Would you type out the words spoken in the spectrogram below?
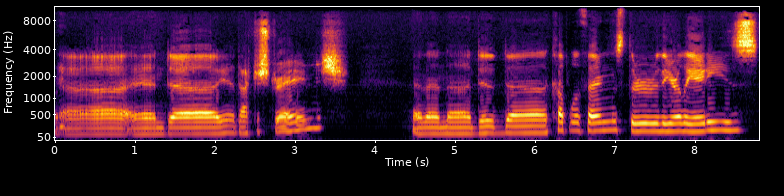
Uh, and uh, yeah, Doctor Strange. And then uh, did uh, a couple of things through the early '80s.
